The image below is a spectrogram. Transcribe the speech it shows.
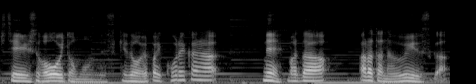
している人が多いと思うんですけど、やっぱりこれからね、また新たなウイルスが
